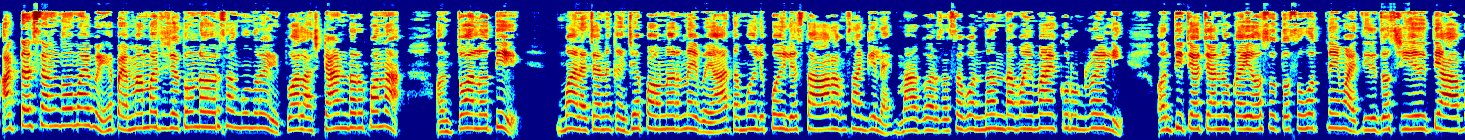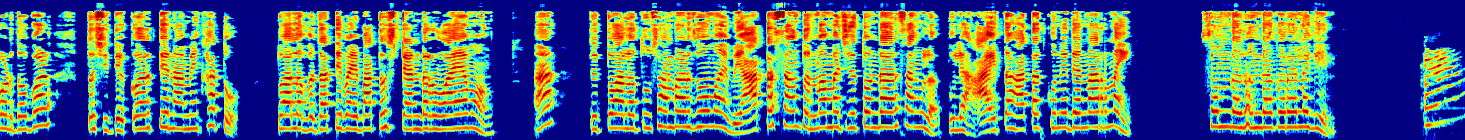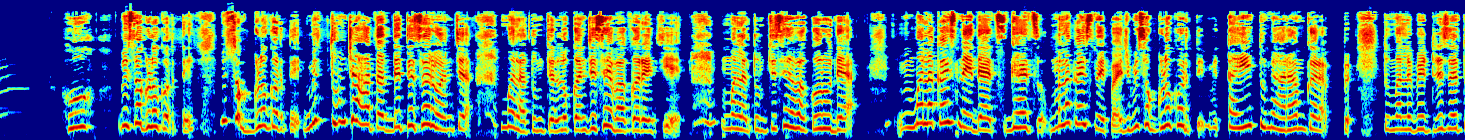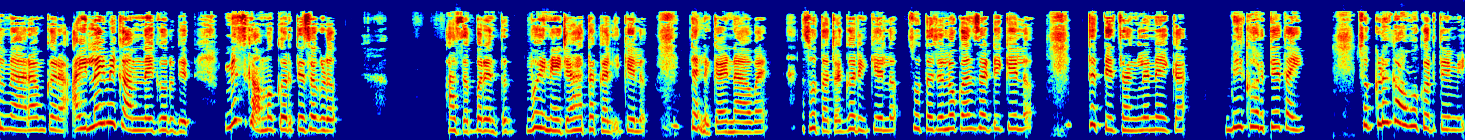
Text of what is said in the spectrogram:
आता सांग माय बाई हे पाय मामाजीच्या तोंडावर सांगून राही तुला स्टँडर पणा आणि तुला ते. मनाच्यानं काही झेपावणार नाही बाई. आता मैले पहिलेच तर आराम सांगेलाय माघरचा सबंध धंदा माई माय करून राहिली. आणि तिच्याच्यानं काही असं तसं होत नाही माहिती. जशी येते आबडदोबड तशी ते करते ना मी खातो. तू आला जाते बाई बात स्टँडर वाया मग. आ? ते तू आला तू सांभाळ जो माय बाई आता सांगतो ना मामाच्या तोंडावर सांगलं. तुला आय तर हातात कोणी देणार नाही. समजा धंदा करायला लागेल हो मी सगळं करते. मी सगळं करते. मी तुमच्या हातात देते सर्वांच्या. मला तुमच्या लोकांची सेवा करायची आहे. मला तुमची सेवा करू द्या. मला काहीच नाही द्यायचं घ्यायचं. मला काहीच नाही पाहिजे. मी सगळं करते. मी ताई तुम्ही आराम करा. तुम्हाला बेडरेस आहे तुम्ही आराम करा. आईलाही मी काम नाही करू देत. मीच कामं करते सगळं. आतापर्यंत वहिनीच्या हाताखाली केलं. त्याला काय नाव आहे? स्वतःच्या घरी केलं. स्वतःच्या लोकांसाठी केलं. तर ते चांगलं नाही का? मी करते ताई. सगळे कामं करते मी.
